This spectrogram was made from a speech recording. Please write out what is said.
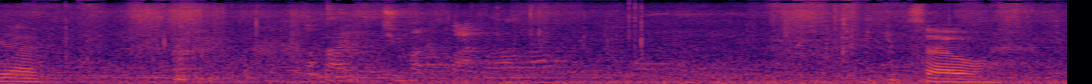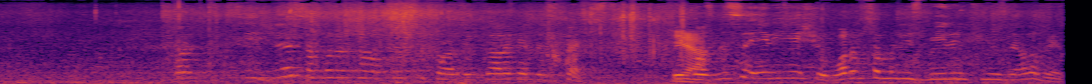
Yeah. So, But see, this, I'm gonna tell Christopher, they gotta get this fixed. Yeah. Because this is an ADA issue. What if somebody's waiting to use the elevator?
